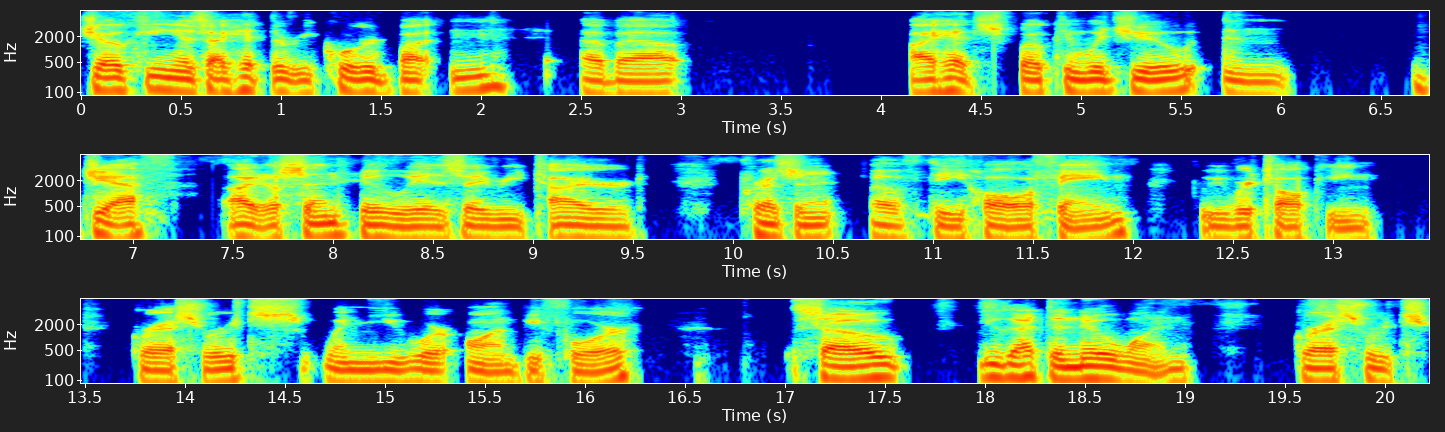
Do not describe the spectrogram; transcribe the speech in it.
joking as I hit the record button about I had spoken with you and Jeff Idelson, who is a retired president of the Hall of Fame. We were talking grassroots when you were on before. So you got the new one, Grassroots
